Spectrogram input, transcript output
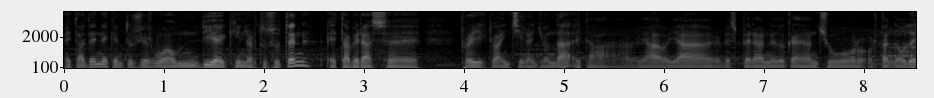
eta denek entusiasmoa handiekin hartu zuten, eta beraz, proiektu haintxina joan da, eta ja, ja bezperan edo kantxu hortan gaude.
